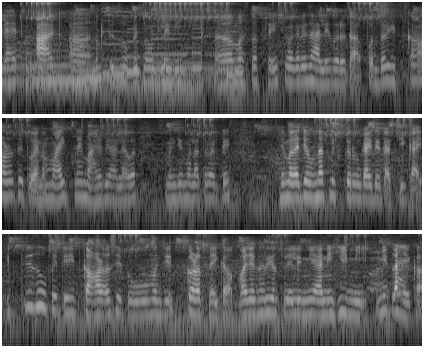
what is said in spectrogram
आहेत आठ नुकतीच झोपेत उठले मी. मस्त फ्रेश वगैरे झाले बरं का. पण तर इतका आळस येतो आहे ना माहीत नाही माहेरी आल्यावर. म्हणजे मला तर वाटते हे मला जेवणात मिक्स करून काय देतात की काय. इतकी झोप येते इतका आळस येतो. म्हणजे कळत नाही का माझ्या घरी असलेली मी आणि ही मी मीच आहे का?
